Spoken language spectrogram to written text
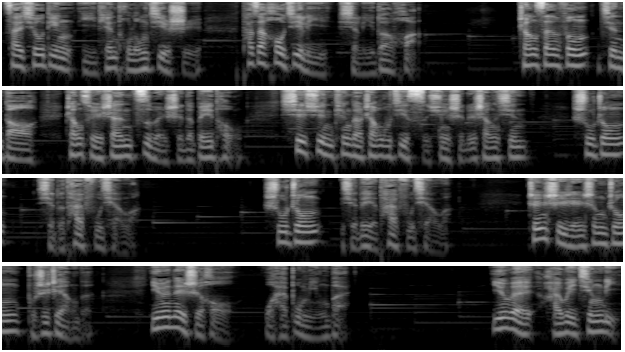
在修订《倚天屠龙记》时，他在后记里写了一段话：张三丰见到张翠山自刎时的悲痛，谢逊听到张无忌死讯时的伤心，书中写的太肤浅了。书中写的也太肤浅了，真实人生中不是这样的，因为那时候我还不明白。因为还未经历，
